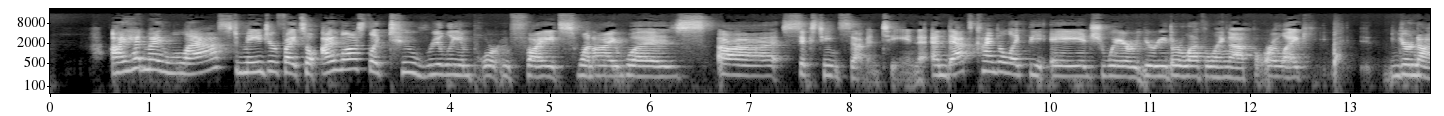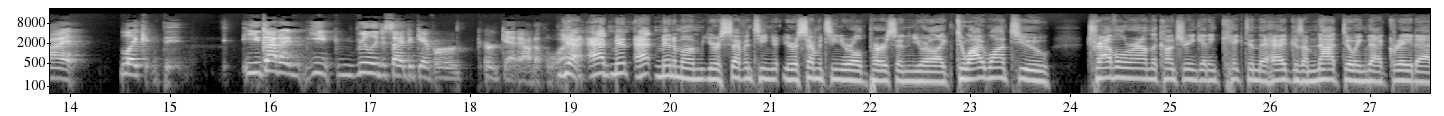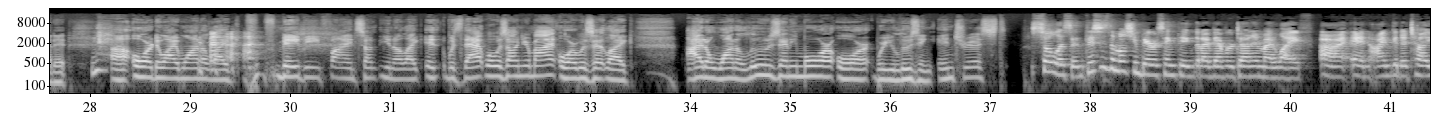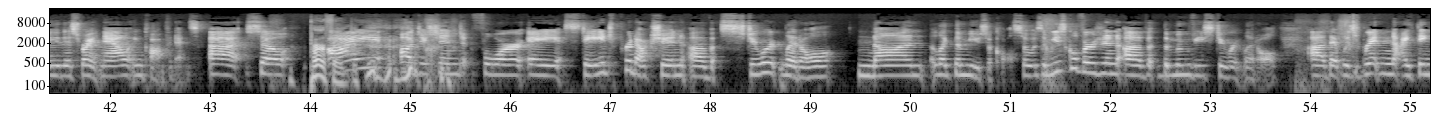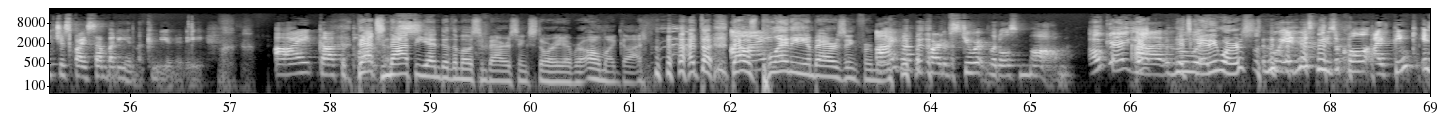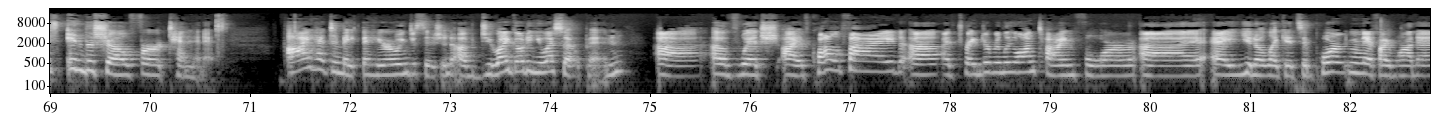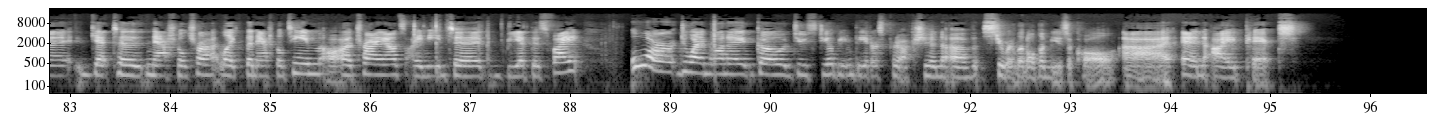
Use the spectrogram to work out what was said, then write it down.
I had my last major fight. So I lost like two really important fights when I was uh 16, 17. And that's kind of like the age where you're either leveling up or like you're not like you gotta you really decide to give or or get out of the way. Yeah, at min- at minimum, you're 17. You're a 17 year old person. You're like, do I want to travel around the country and getting kicked in the head because I'm not doing that great at it, uh, or do I want to like maybe find some, you know, like it, was that what was on your mind, or was it like I don't want to lose anymore, or were you losing interest? So listen, this is the most embarrassing thing that I've ever done in my life, uh, and I'm going to tell you this right now in confidence. Uh, so Perfect. I auditioned for a stage production of Stuart Little non like the musical. So it was a musical version of the movie Stuart Little uh, that was written, I think, just by somebody in the community. I got the part That's not the end of the most embarrassing story ever. Oh my god, I thought that was I- plenty embarrassing for me. I got the part of Stuart Little's mom, okay, yeah, uh, who- it's getting worse. who in this musical I think is in the show for 10 minutes. I had to make the harrowing decision of do I go to US Open, uh, of which I've qualified, uh, I've trained a really long time for, uh, a, you know, like it's important if I want to get to national try, like the national team uh, tryouts, I need to be at this fight. Or do I want to go do Steel Beam Theater's production of Stuart Little the musical? Uh, and I picked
